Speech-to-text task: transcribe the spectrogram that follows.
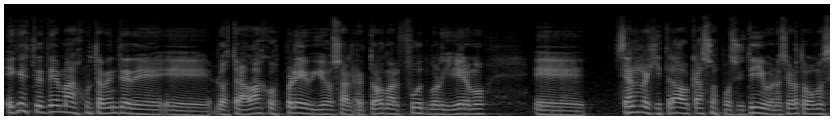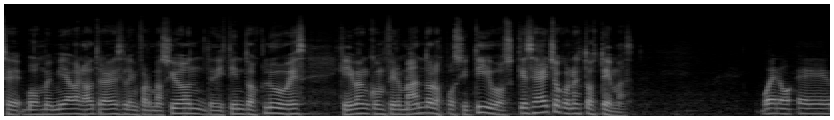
En este tema justamente de eh, los trabajos previos al retorno al fútbol, Guillermo, eh, se han registrado casos positivos, ¿no es cierto? Vos me, enviabas la otra vez la información de distintos clubes que iban confirmando los positivos. ¿Qué se ha hecho con estos temas? Bueno, eh,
